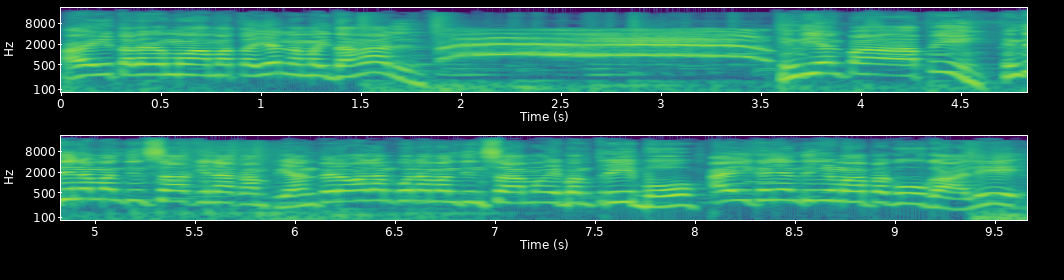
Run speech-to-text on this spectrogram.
ay talagang mamamatay yan ng may dangal. Hindi yan paapi. Hindi naman din sa kinakampiyan pero alam ko naman din sa mga ibang tribo ay ganyan din yung mga pag-uugali.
